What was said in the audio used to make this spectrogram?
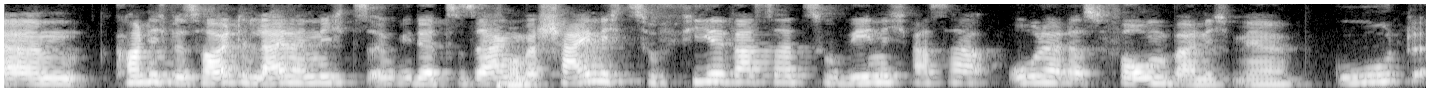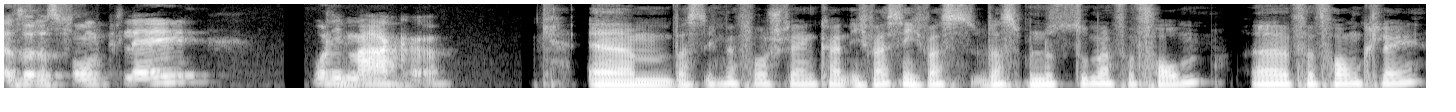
Ähm, konnte ich bis heute leider nichts irgendwie dazu sagen. Oh. Wahrscheinlich zu viel Wasser, zu wenig Wasser oder das Foam war nicht mehr gut, also das Foam Clay oder die hm. Marke. Ähm, was ich mir vorstellen kann, ich weiß nicht, was, was benutzt du mal für Foam, äh, für Foam Clay?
